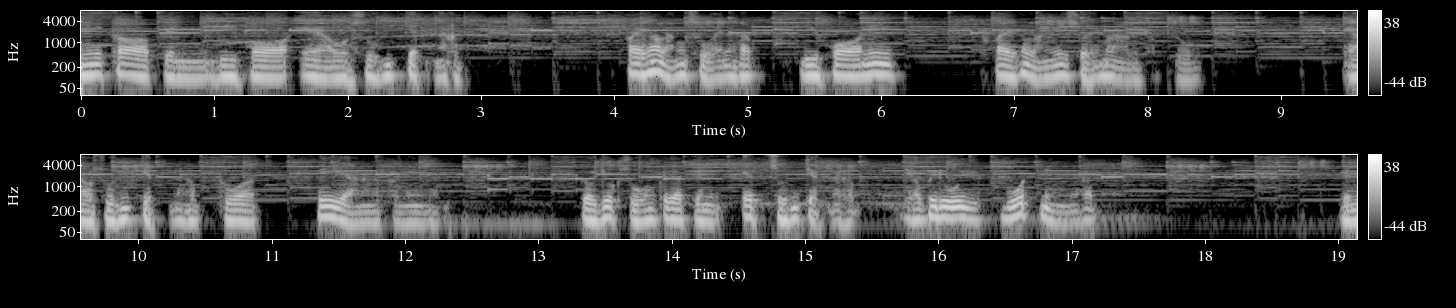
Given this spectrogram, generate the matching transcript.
นี้ก็เป็น b 4 L 0 7 นะครับ ไฟข้างหลังสวยนะครับ b 4 นี่ไฟข้างหลังนี่สวยมากเลยครับดู L07 นะครับ ตัวเตี้ยนะครับตัวนี้ครับตัวยุกสูงก็จะเป็น S07 นะครับ เดี๋ยวไปดูอีกบูธหนึ่งนะครับ เป็น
